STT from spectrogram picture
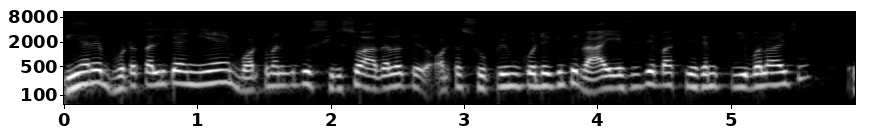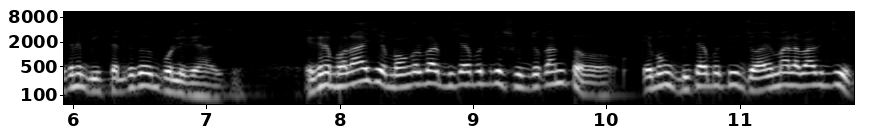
বিহারে ভোটার তালিকায় নিয়ে বর্তমানে কিন্তু শীর্ষ আদালতে, অর্থাৎ সুপ্রিম কোর্টে কিন্তু রায় এসেছে বা এখানে কী বলা হয়েছে? এখানে বিস্তারিত বলে দেওয়া হয়েছে। এখানে বলা হয়েছে, মঙ্গলবার বিচারপতি সূর্যকান্ত এবং বিচারপতি জয়মালা বাগজির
